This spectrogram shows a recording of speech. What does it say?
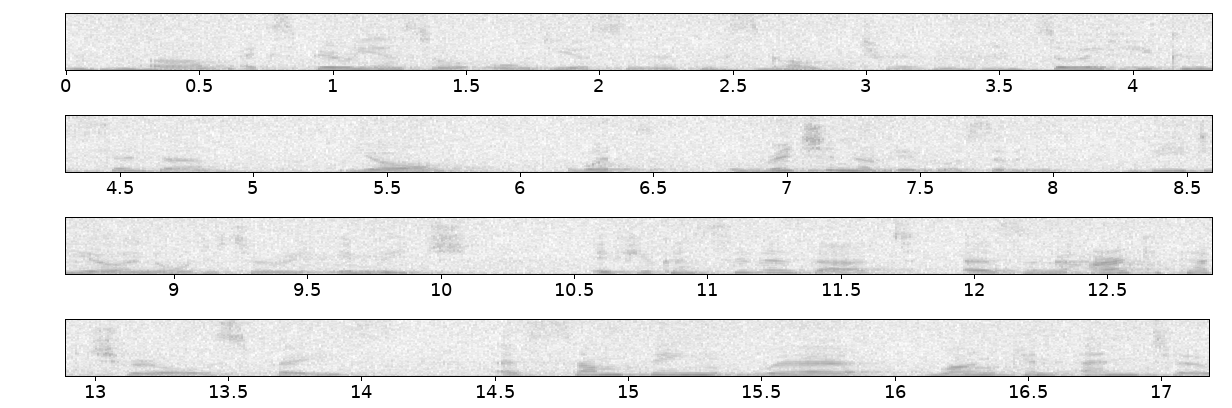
mm -hmm. experience or audio kinetic mm -hmm. sculpture. Mm -hmm. So if you consider your what originally was a video and auditory image, if you consider that as an architectural space, as something where one can enter,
